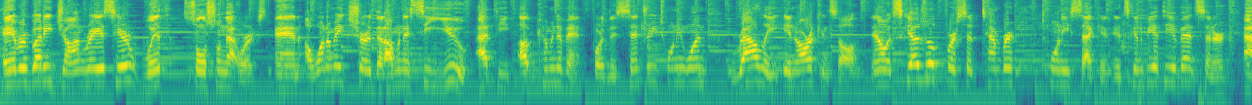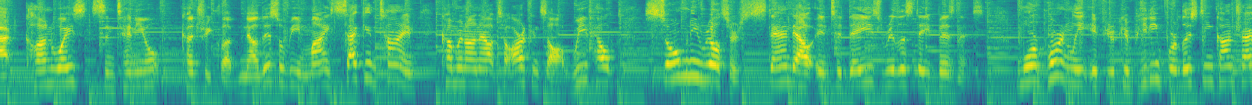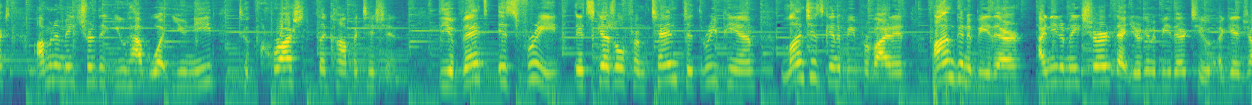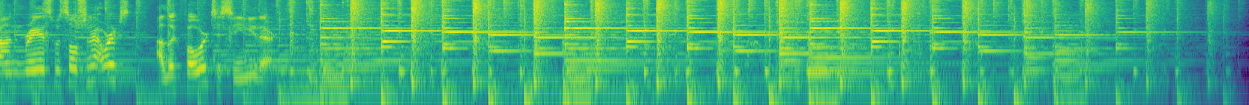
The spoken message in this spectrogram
Hey everybody, John Reyes here with Social NetworX, and I want to make sure that I'm going to see you at the upcoming event for the Century 21 Rally in Arkansas. Now it's scheduled for September 22nd. It's going to be at the Event Center at Conway's Centennial Country Club. Now this will be my second time coming on out to Arkansas. We've helped so many realtors stand out in today's real estate business. More importantly, if you're competing for listing contracts, I'm going to make sure that you have what you need to crush the competition. The event is free. It's scheduled from 10 to 3 p.m. Lunch is going to be provided. I'm going to be there. I need to make sure that you're going to be there too. Again, John Reyes with Social NetworX. I look forward to seeing you there.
